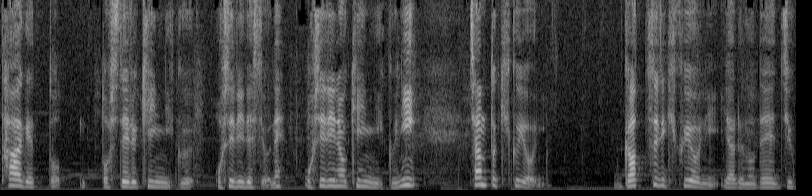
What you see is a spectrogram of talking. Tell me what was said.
ターゲットとしてる筋肉お尻ですよねお尻の筋肉にちゃんと効くようにがっつり効くようにやるので10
